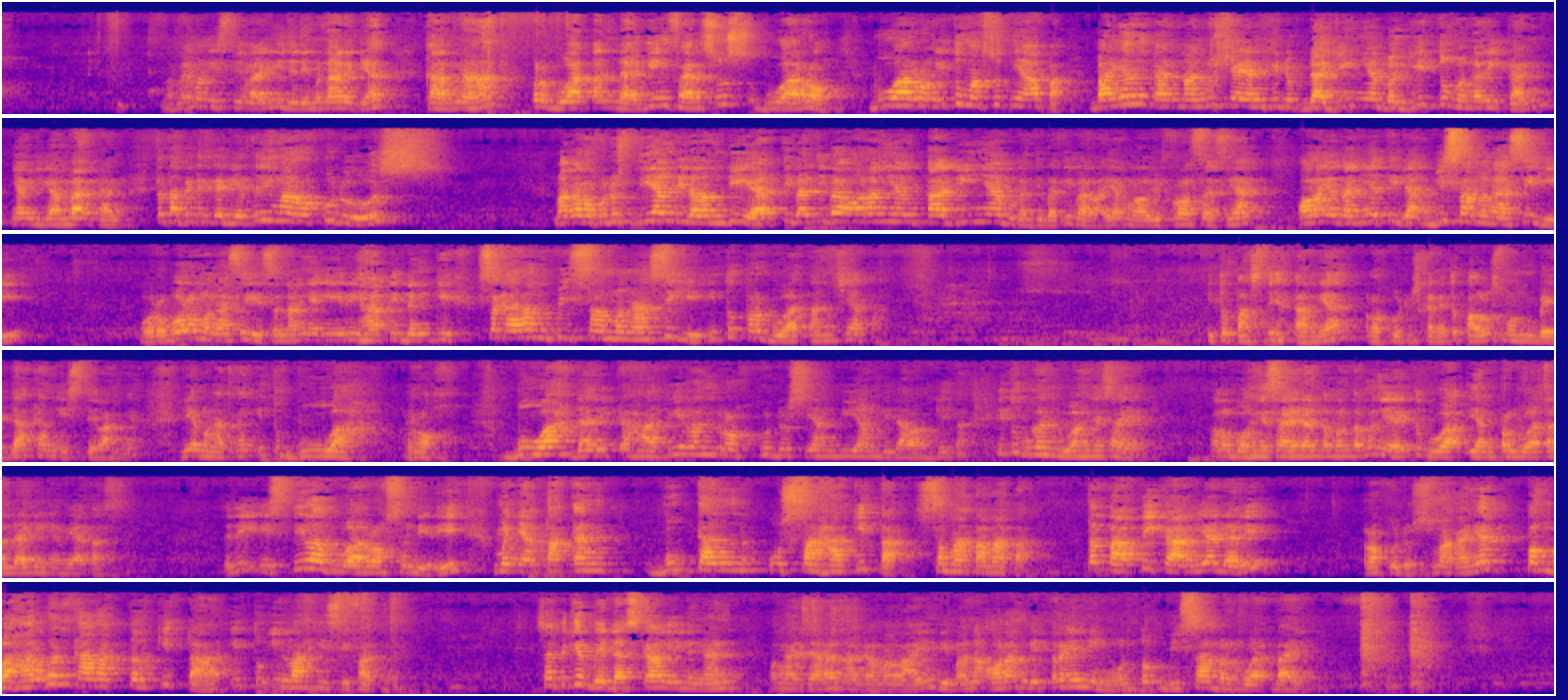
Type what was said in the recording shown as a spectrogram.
Nah, memang istilah ini jadi menarik ya, karena Perbuatan daging versus buah roh. Buah roh itu maksudnya apa? Bayangkan manusia yang hidup dagingnya begitu mengerikan yang digambarkan, tetapi ketika dia terima Roh Kudus, maka Roh Kudus diam di dalam dia, tiba-tiba orang yang tadinya bukan tiba-tiba lah ya melalui proses ya. Orang yang tadinya tidak bisa mengasihi, boro-boro mengasihi, senangnya iri, hati dengki, sekarang bisa mengasihi, itu perbuatan siapa? Itu pasti karya Roh Kudus. Karena itu Paulus membedakan istilahnya. Dia mengatakan itu buah roh. Buah dari kehadiran Roh Kudus yang diam di dalam kita. Itu bukan buahnya saya. Kalau buahnya saya dan teman-teman ya itu buah yang perbuatan daging yang di atas. Jadi istilah buah roh sendiri menyatakan bukan usaha kita semata-mata, tetapi karya dari Roh Kudus. Makanya pembaharuan karakter kita itu ilahi sifatnya. Saya pikir beda sekali dengan pengajaran agama lain di mana orang di training untuk bisa berbuat baik.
